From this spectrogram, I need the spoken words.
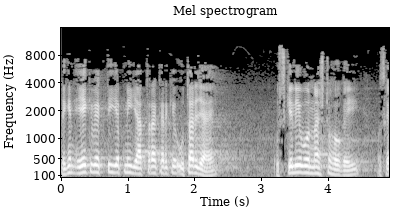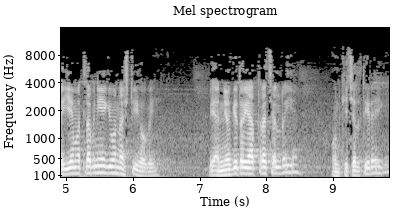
लेकिन एक व्यक्ति अपनी यात्रा करके उतर जाए उसके लिए वो नष्ट हो गई। उसका ये मतलब नहीं है कि वो नष्टी हो गई। भी अन्यों की तो यात्रा चल रही है, उनकी चलती रहेगी।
